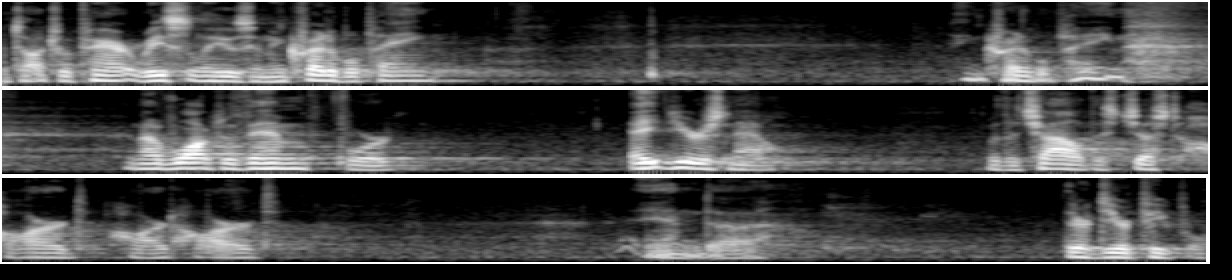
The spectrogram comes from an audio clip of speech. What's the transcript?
I talked to a parent recently who's in incredible pain. Incredible pain. And I've walked with them for eight years now with a child that's just hard, hard, hard. And uh, they're dear people,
